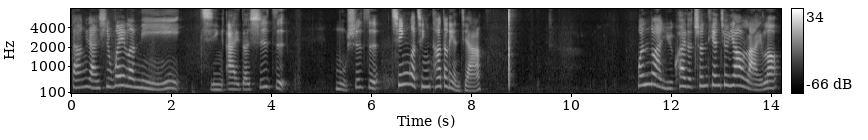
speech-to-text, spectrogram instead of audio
当然是为了你，亲爱的狮子。母狮子亲了亲它的脸颊。温暖愉快的春天就要来了，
